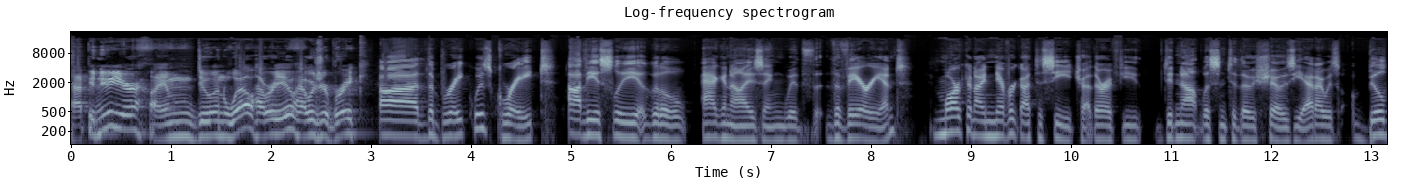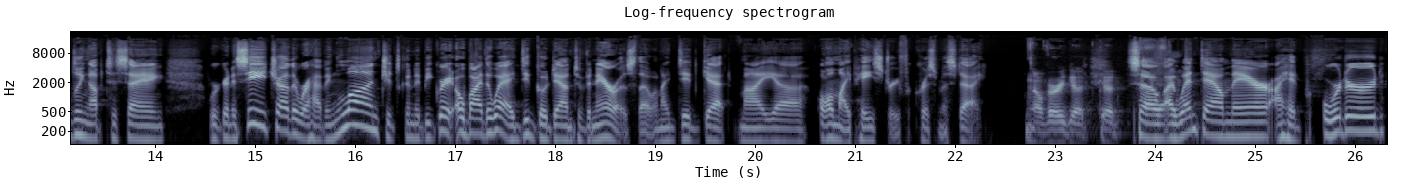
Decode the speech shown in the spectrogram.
Happy New Year. I am doing well. How are you? How was your break? Uh, the break was great. Obviously, a little agonizing with the variant. Mark and I never got to see each other. If you did not listen to those shows yet, I was building up to saying, we're going to see each other. We're having lunch. It's going to be great. Oh, by the way, I did go down to Veniero's though, and I did get my uh, all my pastry for Christmas Day. Oh, very good. Good. So I went down there. I had ordered,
